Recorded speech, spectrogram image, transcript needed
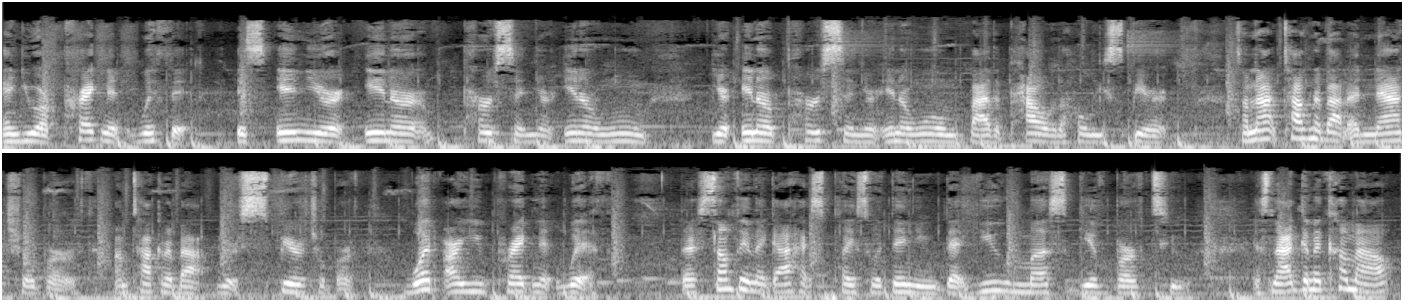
And you are pregnant with it it's in your inner person, your inner womb, your inner person, your inner womb by the power of the Holy Spirit. So I'm not talking about a natural birth. I'm talking about your spiritual birth. What are you pregnant with? There's something that God has placed within you that you must give birth to. It's not going to come out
